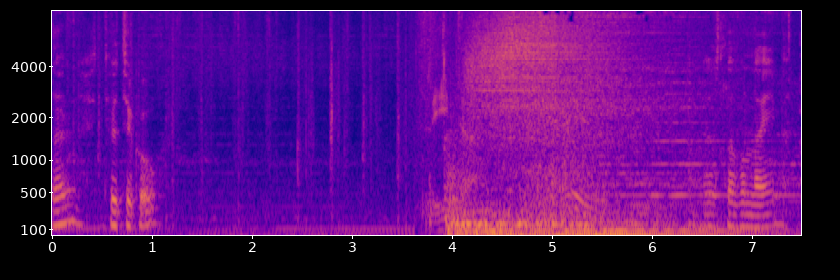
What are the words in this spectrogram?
One down, two to go. Later. There's level 9.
